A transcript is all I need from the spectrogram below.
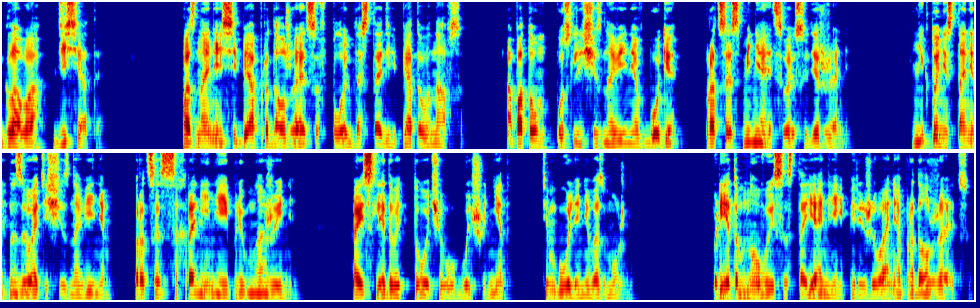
Глава 10. Познание себя продолжается вплоть до стадии пятого навса, а потом, после исчезновения в Боге, процесс меняет свое содержание. Никто не станет называть исчезновением процесс сохранения и приумножения, а исследовать то, чего больше нет, тем более невозможно. При этом новые состояния и переживания продолжаются,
